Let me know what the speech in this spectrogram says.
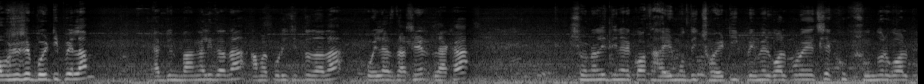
অবশেষে বইটি পেলাম। একজন বাঙালি দাদা আমার পরিচিত দাদা কৈলাস দাসের লেখা। সোনালী দিনের কথা, এর মধ্যে ছয়টি প্রেমের গল্প রয়েছে, খুব সুন্দর গল্প।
